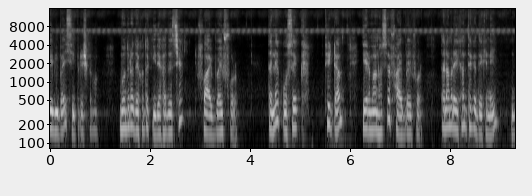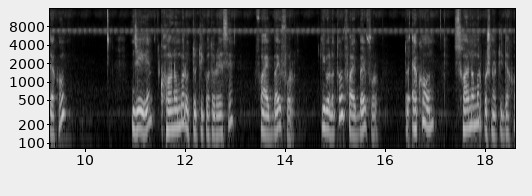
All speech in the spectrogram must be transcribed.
A B by C press করব। বন্ধুরা, দেখো তো কী দেখা যাচ্ছে? ফাইভ বাই ফোর তাহলে কোসেক থিটা এর মান হচ্ছে ফাইভ বাই ফোর তাহলে আমরা এখান থেকে দেখে নিই। দেখো যে খ নম্বর উত্তরটি কত রয়েছে? ফাইভ বাই ফোর কী বলো তো ফাইভ বাই ফোর তো এখন ছয় নম্বর প্রশ্নটি দেখো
